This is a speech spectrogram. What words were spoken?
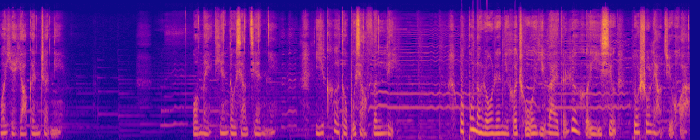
我也要跟着你。我每天都想见你，一刻都不想分离。我不能容忍你和除我以外的任何异性多说两句话。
